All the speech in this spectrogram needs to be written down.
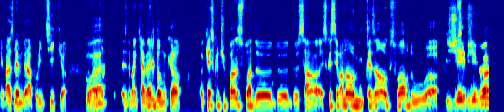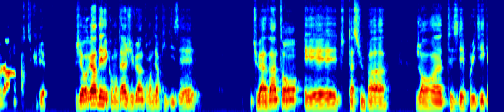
les bases même de la politique euh, de Machiavel. Donc, euh, qu'est-ce que tu penses, toi, de, de, ça? Est-ce que c'est vraiment omniprésent, Oxford, ou euh, j'ai vu un particulier? J'ai regardé les commentaires, j'ai vu un commentaire qui disait Tu as 20 ans et tu t'assumes pas genre euh, tes idées politiques,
